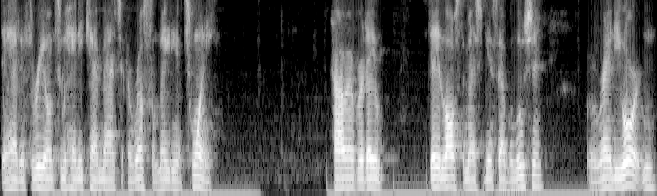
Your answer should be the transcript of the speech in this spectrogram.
They had a three on two handicap match at WrestleMania 20. However, they they lost the match against Evolution. where Randy Orton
